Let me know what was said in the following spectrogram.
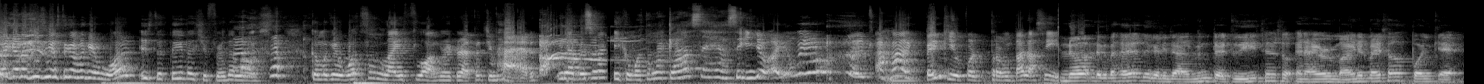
cara así, estoy como que, what is the thing that you fear the most? Como que, what's a lifelong regret that you've had? Y la persona, y como está la clase, así, y yo, ay, Dios mío, like, ajá, thank you por preguntarlo así. No, lo que pasa es que literalmente tú dijiste eso and I reminded myself porque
